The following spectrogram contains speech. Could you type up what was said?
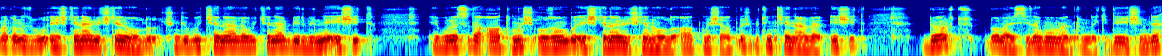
Bakınız bu eşkenar üçgen oldu. Çünkü bu kenarla bu kenar birbirine eşit. E burası da 60. O zaman bu eşkenar üçgen oldu. 60 60. Bütün kenarlar eşit. 4. Dolayısıyla momentumdaki değişimde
